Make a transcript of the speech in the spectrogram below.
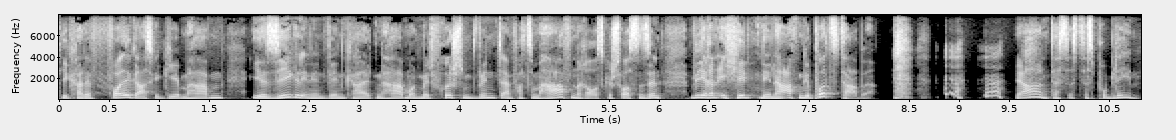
die gerade Vollgas gegeben haben, ihr Segel in den Wind gehalten haben und mit frischem Wind einfach zum Hafen rausgeschossen sind, während ich hinten den Hafen geputzt habe. ja, und das ist das Problem.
